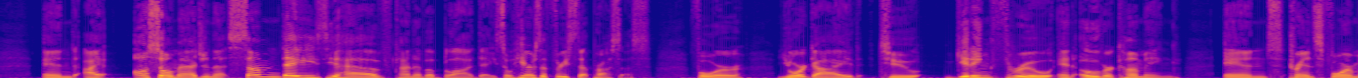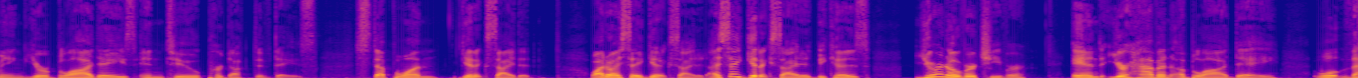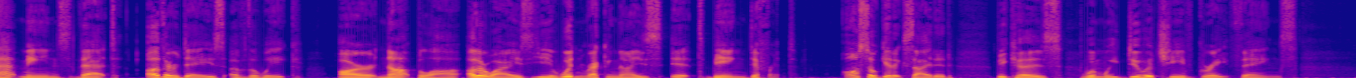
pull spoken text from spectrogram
And I also imagine that some days you have kind of a blah day. So here's a three step process for your guide to getting through and overcoming and transforming your blah days into productive days. Step one, get excited. Why do I say get excited? I say get excited because you're an overachiever and you're having a blah day, well, that means that other days of the week are not blah. Otherwise, you wouldn't recognize it being different. Also, get excited because when we do achieve great things,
